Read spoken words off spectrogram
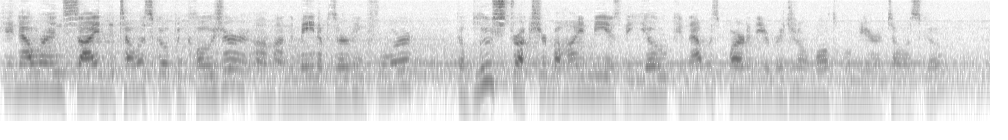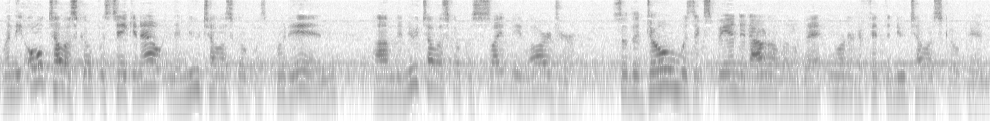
Okay, now we're inside the telescope enclosure um, on the main observing floor. The blue structure behind me is the yoke, and that was part of the original multiple mirror telescope. When the old telescope was taken out and the new telescope was put in, um, the new telescope was slightly larger. So the dome was expanded out a little bit in order to fit the new telescope in,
